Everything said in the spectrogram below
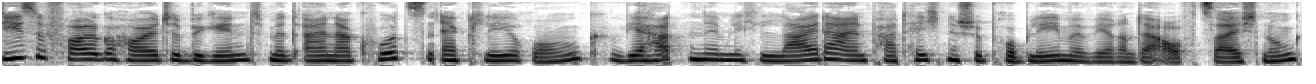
Diese Folge heute beginnt mit einer kurzen Erklärung. Wir hatten nämlich leider ein paar technische Probleme während der Aufzeichnung.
